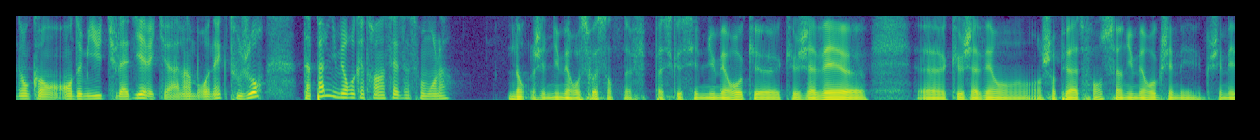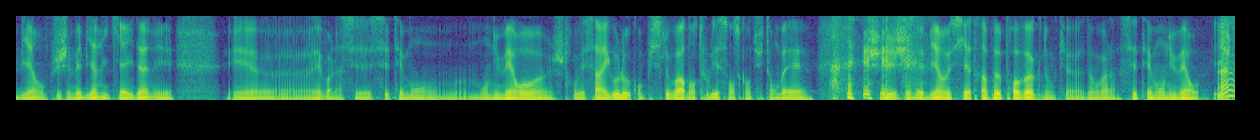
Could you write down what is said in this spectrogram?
Donc en, en 2008, tu l'as dit, avec Alain Bronek toujours. T'as pas le numéro 96 à ce moment-là? Non, j'ai le numéro 69 parce que c'est le numéro que, que j'avais euh, euh, que j'avais en, en championnat de France. C'est un numéro que j'aimais que j'aimais bien. En plus, j'aimais bien Nicky Hayden et et, euh, et voilà, c'était mon, mon numéro. Je trouvais ça rigolo qu'on puisse le voir dans tous les sens quand tu tombais. J'ai- J'aimais bien aussi être un peu provoque, donc euh, donc voilà, c'était mon numéro et Ah,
